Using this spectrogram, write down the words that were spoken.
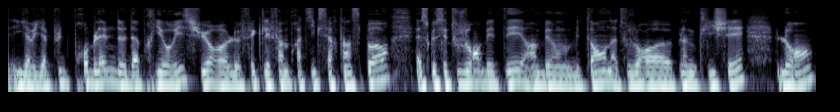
il n'y a, plus de problème d'a priori sur le fait que les femmes pratiquent certains sports? Est-ce que c'est toujours embêté, embêtant? On a toujours euh, plein de clichés. Laurent?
